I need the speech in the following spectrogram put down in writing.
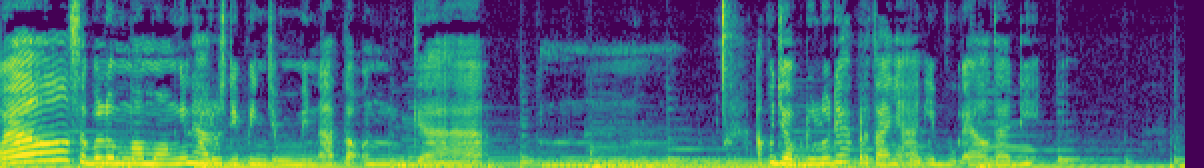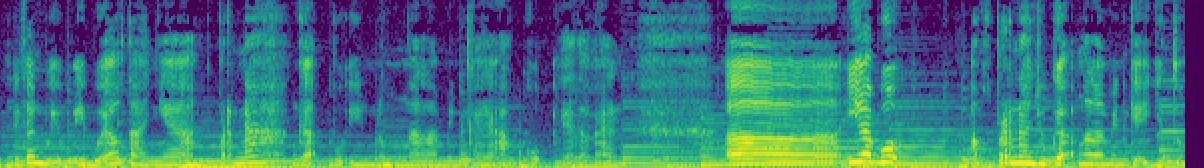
well sebelum ngomongin harus dipinjemin atau enggak hmm, aku jawab dulu deh pertanyaan ibu L tadi kan bu ibu L tanya pernah nggak bu Inung ngalamin kayak aku? Gitu kan. Uh, iya bu. Aku pernah juga ngalamin kayak gitu.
